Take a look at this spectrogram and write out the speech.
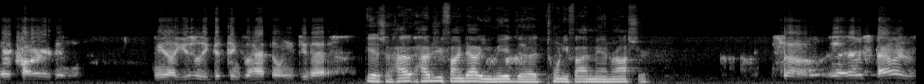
work hard, and you know, usually good things will happen when you do that. Yeah, so how how did you find out you made the 25 man roster? So yeah, that was that was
